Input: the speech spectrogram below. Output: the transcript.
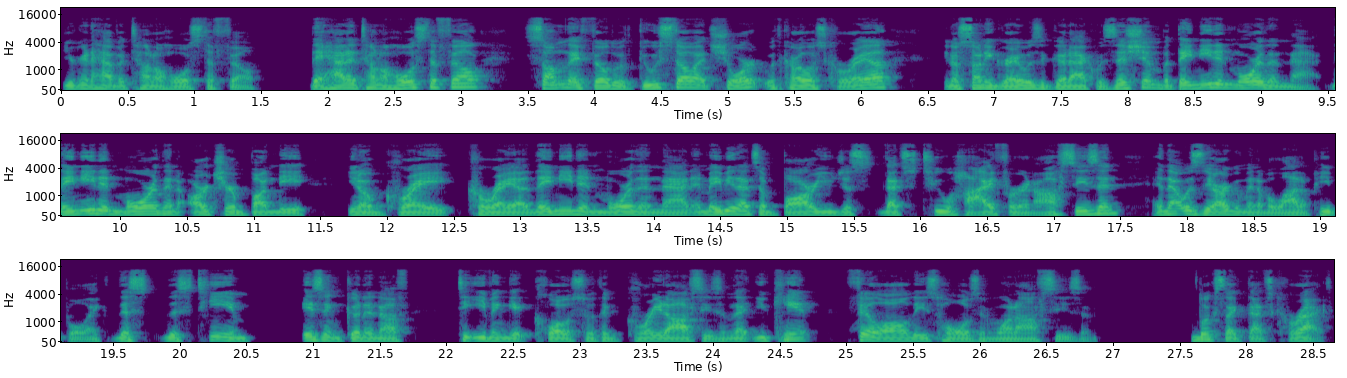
you're going to have a ton of holes to fill. They had a ton of holes to fill. Some they filled with gusto at short with Carlos Correa. You know, Sonny Gray was a good acquisition, but they needed more than that. They needed more than Archer, Bundy, you know, Gray, Correa. They needed more than that. And maybe that's a bar you just that's too high for an offseason. And that was the argument of a lot of people. Like this, this team isn't good enough to even get close with a great offseason that you can't fill all these holes in one offseason. Looks like that's correct.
